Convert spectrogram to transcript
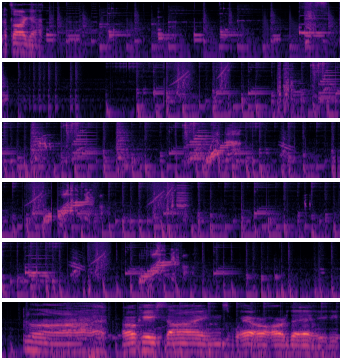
That's all I got. Well done. Wonderful. Wonderful. Ah, okay, signs, where are they?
